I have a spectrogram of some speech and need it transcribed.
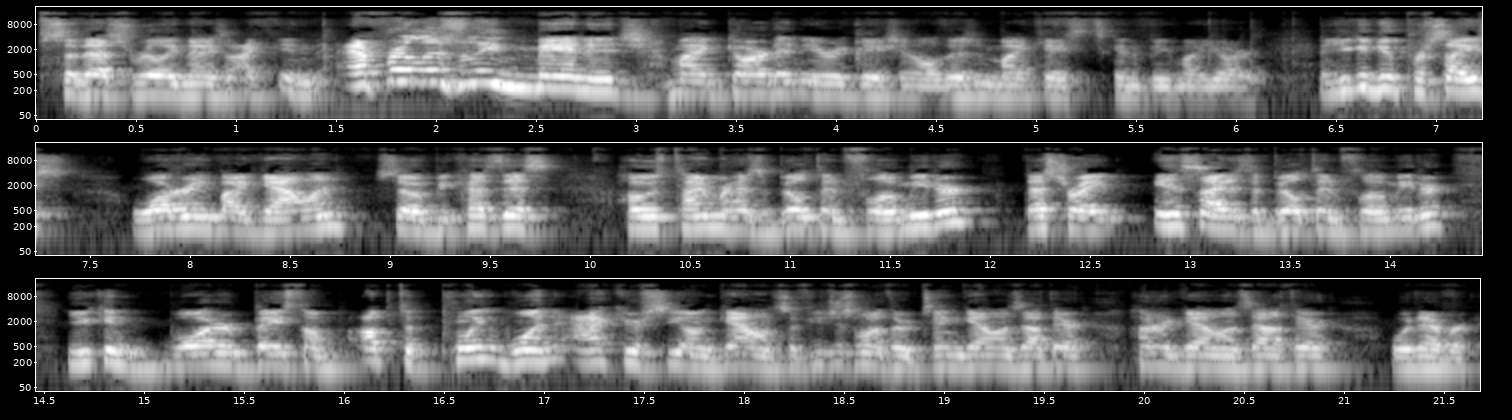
So that's really nice. I can effortlessly manage my garden irrigation. Although in my case, it's going to be my yard. And you can do precise watering by gallon. So because this hose timer has a built-in flow meter, that's right, inside is a built-in flow meter. You can water based on up to 0.1 accuracy on gallons. So if you just want to throw 10 gallons out there, 100 gallons out there, whatever.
